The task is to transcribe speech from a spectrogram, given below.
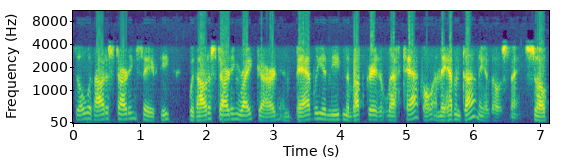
still without a starting safety without a starting right guard and badly in need of upgrade at left tackle, and they haven't done any of those things. So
